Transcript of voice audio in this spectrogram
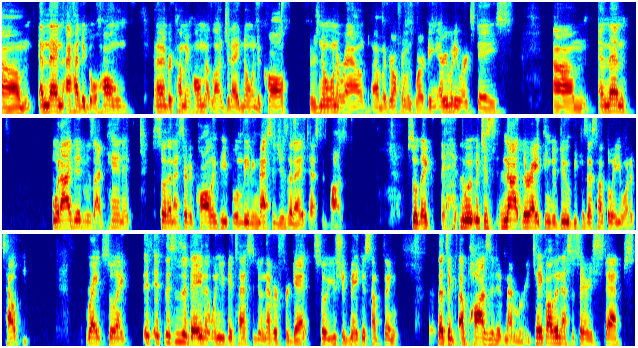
Um, and then I had to go home and I remember coming home at lunch and I had no one to call. There was no one around. Uh, my girlfriend was working. Everybody works days. Um, and then what I did was I panicked. So then I started calling people and leaving messages that I had tested positive. So like, which is not the right thing to do because that's not the way you want to tell people. Right. So like, it, it, this is a day that when you get tested, you'll never forget. So you should make it something that's a, a positive memory. Take all the necessary steps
